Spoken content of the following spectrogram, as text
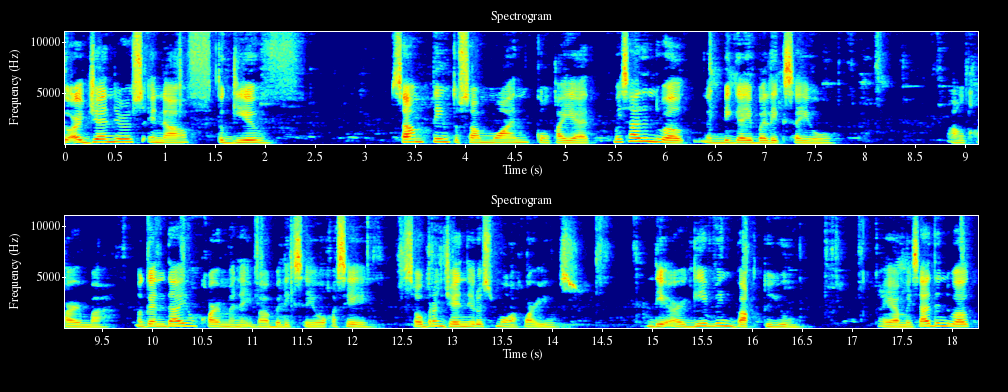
You are generous enough to give something to someone kung kaya't may sudden wealth nagbigay balik sa'yo ang karma maganda yung karma na ibabalik sa iyo kasi sobrang generous mo, Aquarius. They are giving back to you. Kaya may sudden wealth,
